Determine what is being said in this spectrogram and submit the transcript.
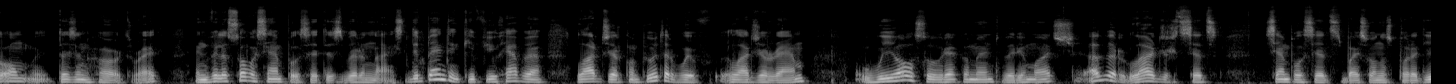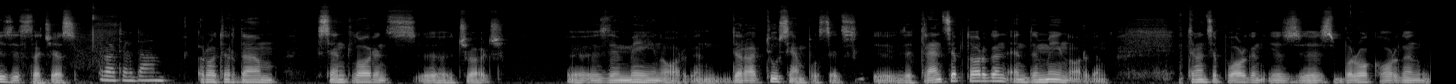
home doesn't hurt, right? And Velesovo sample set is very nice. Depending if you have a larger computer with larger RAM, we also recommend very much other larger sets, sample sets by Sonus Paradisi, such as Rotterdam. Rotterdam St. Lawrence uh, Church, uh, the main organ. There are two sample sets, uh, the transept organ and the main organ. Transept organ is, is Baroque organ,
